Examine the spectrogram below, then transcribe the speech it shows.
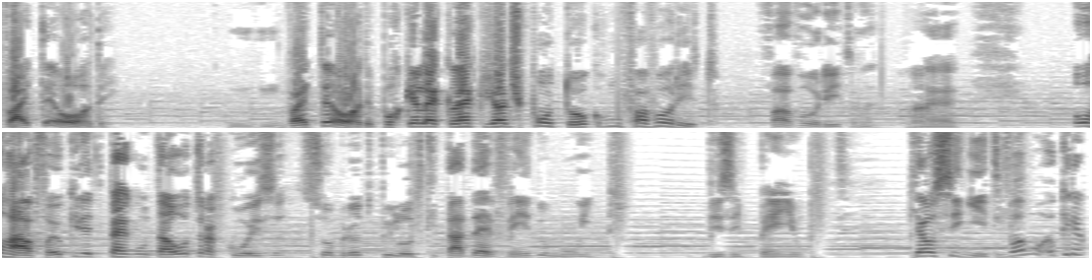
vai ter ordem. Uhum. Vai ter ordem, porque Leclerc já despontou como favorito. Favorito, né? Ah. É. Ô Rafa, eu queria te perguntar outra coisa sobre outro piloto que está devendo muito desempenho. Que é o seguinte, vamos, eu queria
